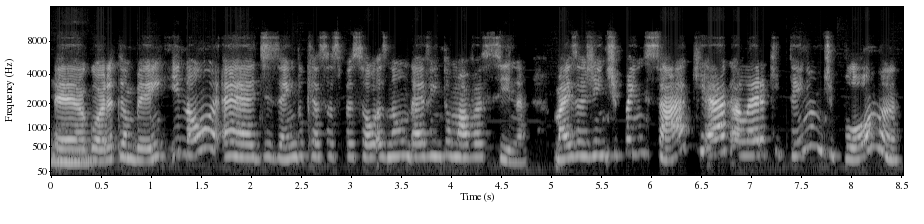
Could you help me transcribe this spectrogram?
É, agora também, e não é dizendo que essas pessoas não devem tomar vacina, mas a gente pensar que é a galera que tem um diploma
